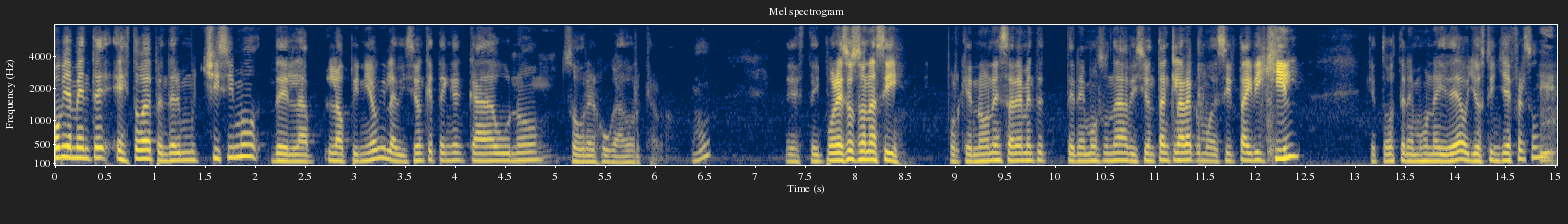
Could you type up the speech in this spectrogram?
Obviamente, esto va a depender muchísimo de la, la opinión y la visión que tengan cada uno sobre el jugador, cabrón. ¿no? Este, y por eso son así, porque no necesariamente tenemos una visión tan clara como decir Tyreek Hill, que todos tenemos una idea, o Justin Jefferson.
